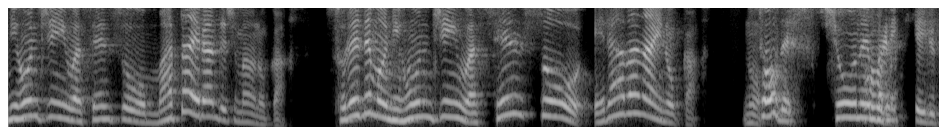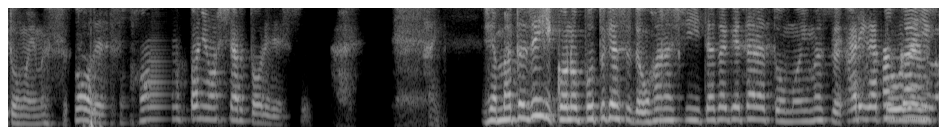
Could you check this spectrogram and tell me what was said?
日本人は戦争をまた選んでしまうのか、それでも日本人は戦争を選ばないのかのそうです正念場に来ていると思います。そうです。本当におっしゃる通りです。はいじゃあまたぜひこのポッドキャストでお話しいただけたらと思います。ありがとうございます。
